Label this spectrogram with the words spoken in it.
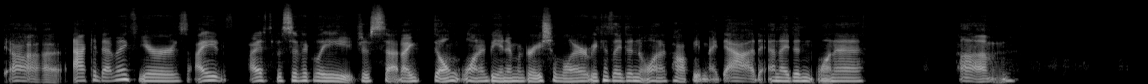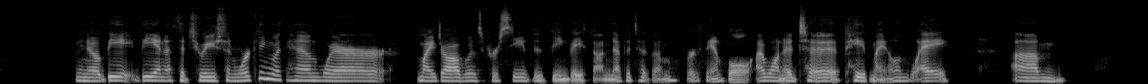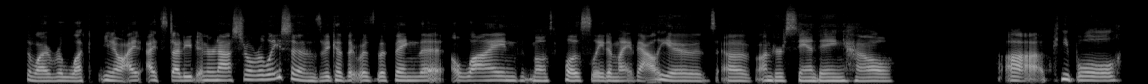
uh, academic years, I I specifically just said I don't want to be an immigration lawyer because I didn't want to copy my dad and I didn't want to um you know, be be in a situation working with him where my job was perceived as being based on nepotism, for example. I wanted to pave my own way. Um, so I reluct, you know, I, I studied international relations because it was the thing that aligned most closely to my values of understanding how uh, people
